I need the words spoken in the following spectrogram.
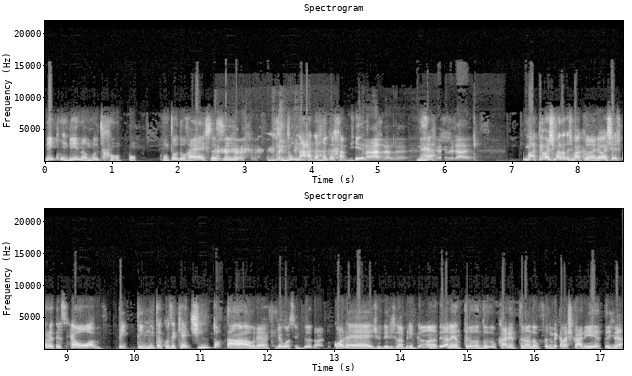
Nem combina muito com, com, com todo o resto, assim. do nada arranca a cabeça. Nada, né? né? É verdade. Mas tem umas paradas bacanas. Eu achei as paradas interessantes. É óbvio, tem, tem muita coisa que é team total, né? Aquele negócio do, do, colégio, deles lá brigando, ela entrando, o cara entrando, fazendo aquelas caretas, né?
